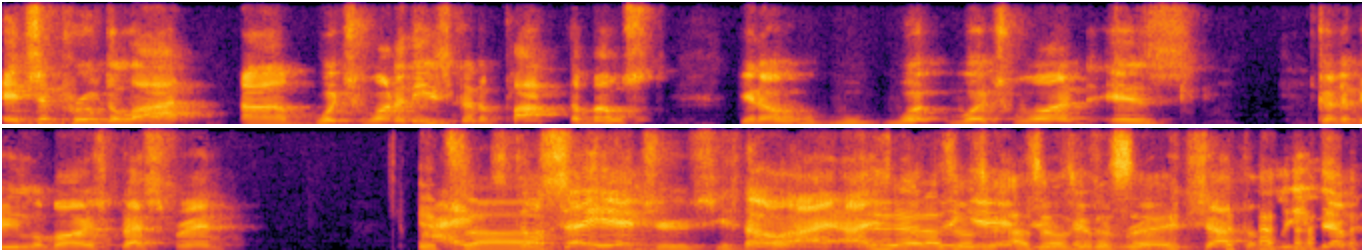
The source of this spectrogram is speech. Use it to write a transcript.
it's improved a lot. Um, which one of these is going to pop the most? You know, wh- which one is going to be Lamar's best friend? I uh, still say Andrews. You know, I, I yeah, that's what, that's what, I was going to say. Shot to lead them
